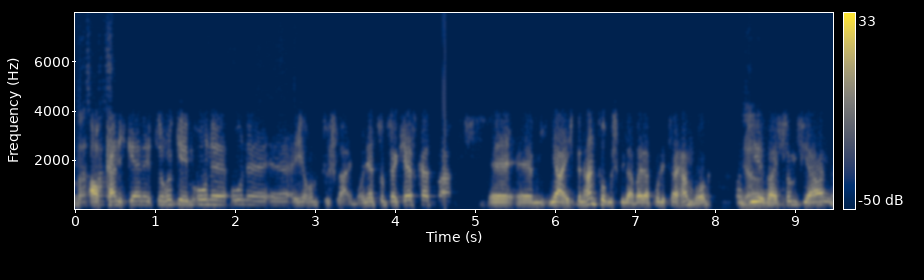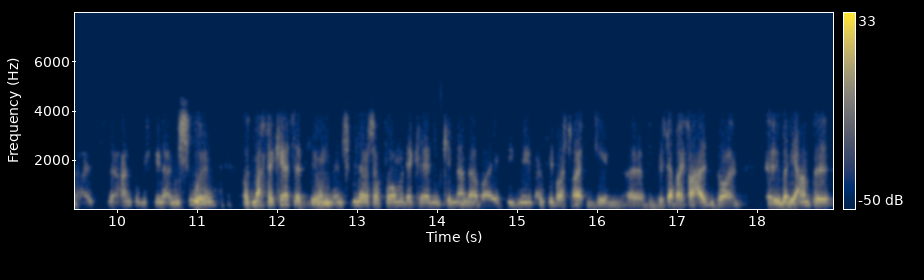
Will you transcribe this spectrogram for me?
was auch machst- kann ich gerne zurückgeben, ohne, ohne äh, hier rumzuschleimen. Und jetzt zum Verkehrskasper. Äh, ähm, ja, ich bin Handpuppenspieler bei der Polizei Hamburg und Ja. gehe seit fünf Jahren als äh, Handpuppenspieler in die Schulen und mache Verkehrserziehung in spielerischer Form und erkläre den Kindern dabei, wie sie über den Zebrastreifen gehen, äh, wie sie sich dabei verhalten sollen, äh, über die Ampel.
